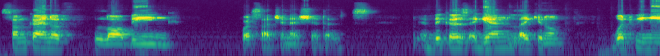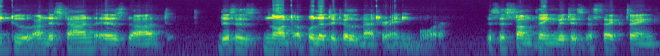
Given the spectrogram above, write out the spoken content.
some kind of lobbying for such initiatives, because again, like you know, what we need to understand is that this is not a political matter anymore. This is something which is affecting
